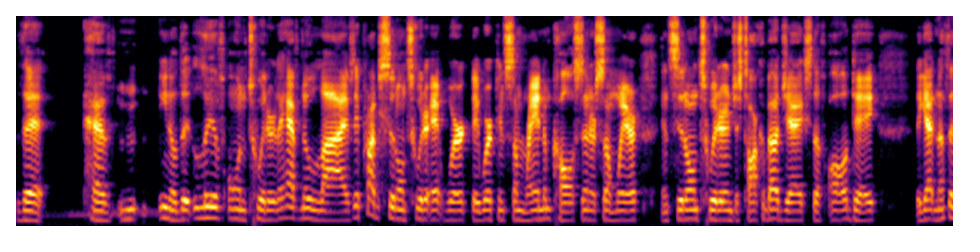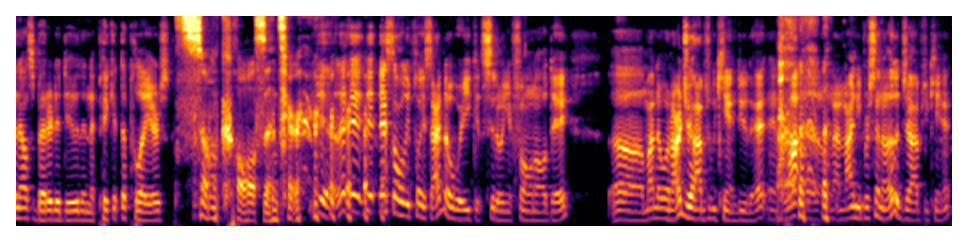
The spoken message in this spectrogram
that have you know that live on Twitter. They have no lives. They probably sit on Twitter at work. They work in some random call center somewhere and sit on Twitter and just talk about Jag stuff all day. They got nothing else better to do than to pick at the players. Some call center. yeah, that, that, that's the only place I know where you can sit on your phone all day. Um, I know in our jobs we can't do that, and a lot, ninety percent of other jobs you can't.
